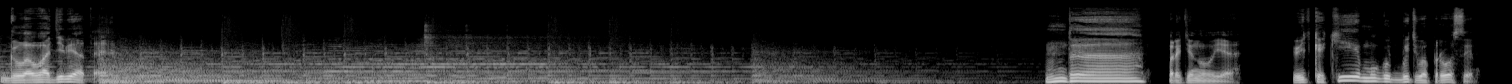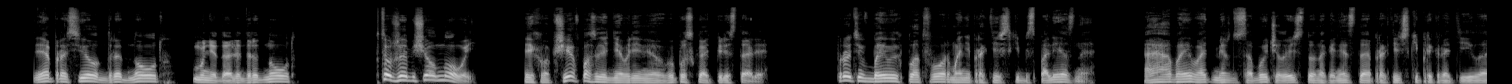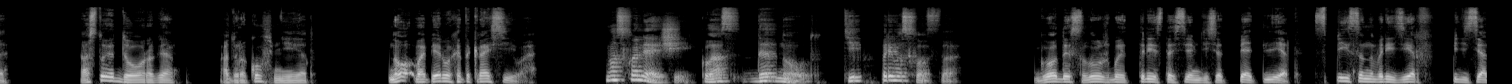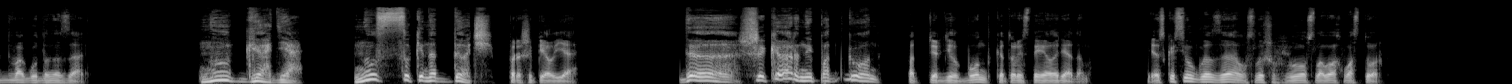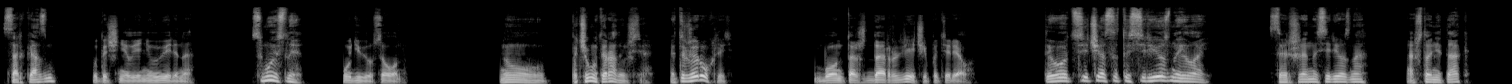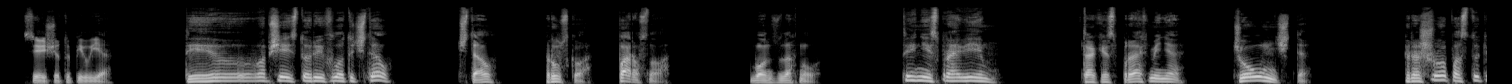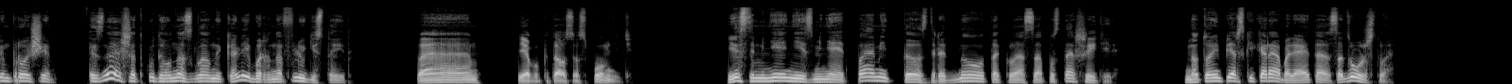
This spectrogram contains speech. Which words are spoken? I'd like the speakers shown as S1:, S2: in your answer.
S1: Глава девятая «Да», — протянул я. «Ведь какие могут быть вопросы? Я просил дредноут, мне дали дредноут. Кто же обещал новый? Их вообще в последнее время выпускать перестали. Против боевых платформ они практически бесполезны, а воевать между собой человечество наконец-то практически прекратило. А стоит дорого, а дураков нет. Но, во-первых, это красиво.
S2: Восхваляющий. Класс Dead Note. Тип превосходства.
S1: Годы службы 375 лет. Списан в резерв 52 года назад. «Ну, гадя! Ну, сукина дочь!» — прошипел я. «Да, шикарный подгон!» — подтвердил Бонд, который стоял рядом. Я скосил глаза, услышав в его словах восторг. «Сарказм?» — уточнил я неуверенно. «В смысле?» — удивился он. «Ну, почему ты радуешься? Это же рухлядь!» Бонд аж дар речи потерял. «Ты вот сейчас это серьезно, Илай?» «Совершенно серьезно. А что не так?» — все еще тупил я. «Ты э, вообще историю флота читал?» «Читал. Русского. Парусного. Бон вздохнул. «Ты неисправим». «Так исправь меня. Чего умничать-то?» «Хорошо, поступим проще. Ты знаешь, откуда у нас главный калибр на флюге стоит?» «Пам...» — я попытался вспомнить. «Если мне не изменяет память, то с дредноута класса опустошитель. Но то имперский корабль, а это Содружество».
